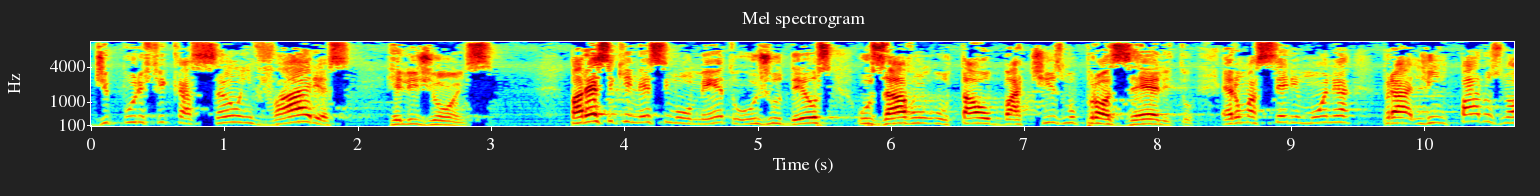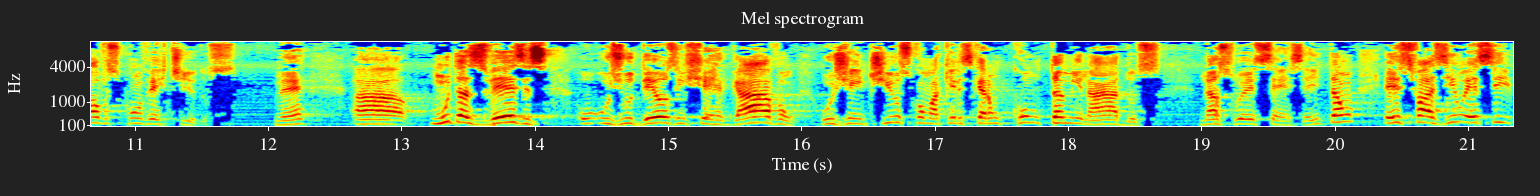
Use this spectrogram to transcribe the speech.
de purificação em várias religiões. Parece que nesse momento os judeus usavam o tal batismo prosélito. Era uma cerimônia para limpar os novos convertidos. Né? Ah, muitas vezes os judeus enxergavam os gentios como aqueles que eram contaminados na sua essência. Então, eles faziam esse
